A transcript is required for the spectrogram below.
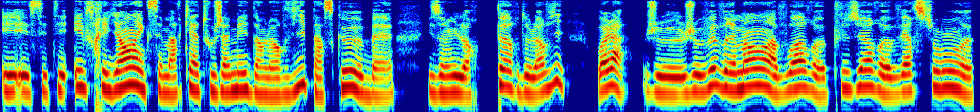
et, c'était effrayant et que c'est marqué à tout jamais dans leur vie parce que ben ils ont eu leur peur de leur vie. Voilà, je, je veux vraiment avoir plusieurs versions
